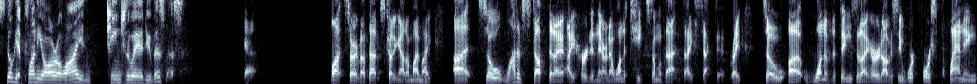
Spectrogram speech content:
still get plenty of ROI and change the way I do business. Yeah. Lot, sorry about that. I was cutting out on my mic. Uh, so a lot of stuff that I, I, heard in there, and I want to take some of that and dissect it. Right. So uh, one of the things that I heard, obviously, workforce planning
